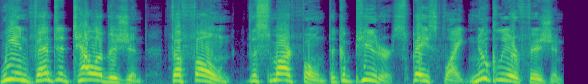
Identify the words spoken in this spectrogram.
We invented television, the phone, the smartphone, the computer, spaceflight, nuclear fission,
